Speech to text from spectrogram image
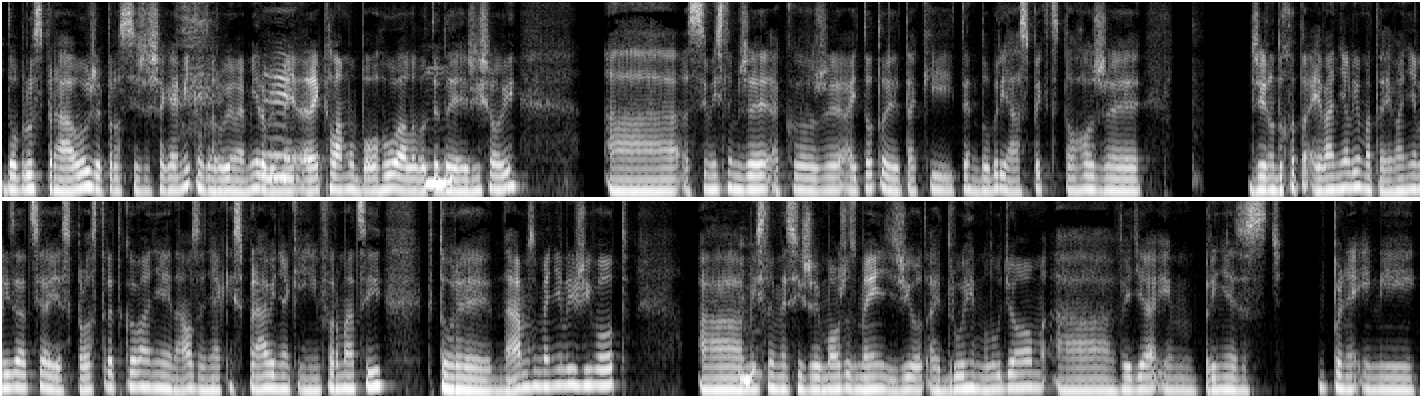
dobrú správu, že proste, že však aj my to robíme, my robíme reklamu Bohu, alebo teda mm-hmm. Ježišovi. A si myslím, že, ako, že aj toto je taký ten dobrý aspekt toho, že že jednoducho to evanelium a tá evangelizácia je sprostredkovanie naozaj nejakej správy, nejakých informácií, ktoré nám zmenili život, a mm-hmm. myslíme si, že môžu zmeniť život aj druhým ľuďom a vedia im priniesť úplne iný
